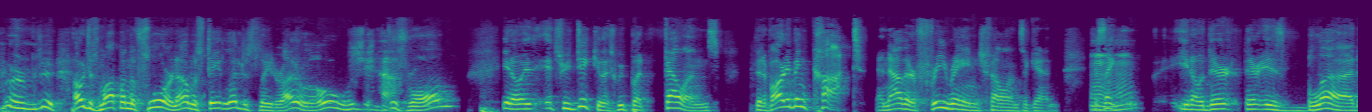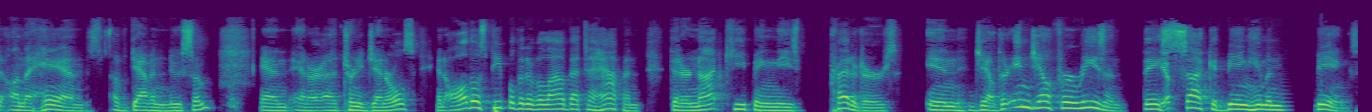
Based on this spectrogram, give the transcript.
I was just mopping the floor, and I'm a state legislator. I don't know. Is this wrong? You know, it, it's ridiculous. We put felons that have already been caught, and now they're free range felons again. It's like Mhm. you know there there is blood on the hands of Gavin Newsom and and our attorney generals and all those people that have allowed that to happen that are not keeping these predators in jail. They're in jail for a reason. They suck at being human beings.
